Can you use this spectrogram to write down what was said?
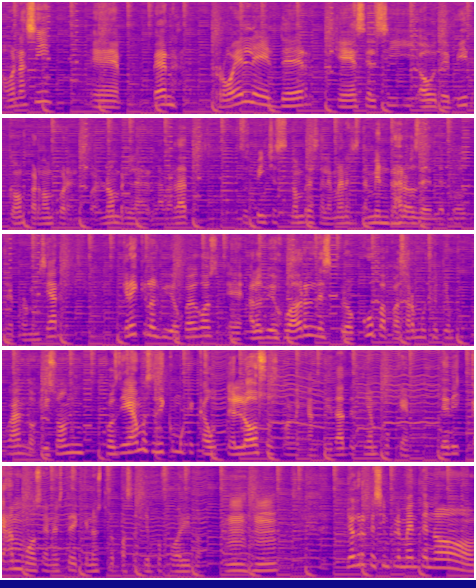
Aún así, eh, Bern Roelleder, que es el CEO de Bitcoin, perdón por el, por el nombre, la, verdad, estos pinches nombres alemanes están bien raros de pronunciar, cree que los videojuegos, eh, a los videojugadores les preocupa pasar mucho tiempo jugando y son, pues digamos así como que cautelosos con la cantidad de tiempo que dedicamos en este que nuestro pasatiempo favorito. Uh -huh. Yo creo que simplemente no,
